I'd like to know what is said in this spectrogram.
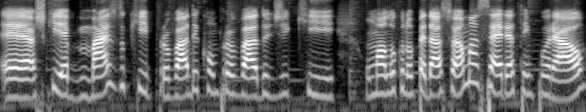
é, acho que é mais do que provado e comprovado de que Um Maluco no Pedaço é uma série atemporal,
